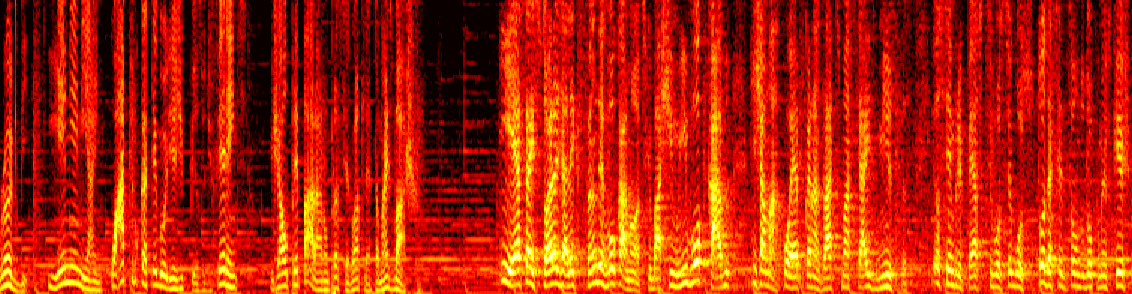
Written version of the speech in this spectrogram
rugby e MMA em quatro categorias de peso diferentes já o prepararam para ser o atleta mais baixo. E essa é a história de Alexander Volkanovski, o baixinho invocado que já marcou época nas artes marciais mistas. Eu sempre peço que se você gostou dessa edição do Documento Queixo,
